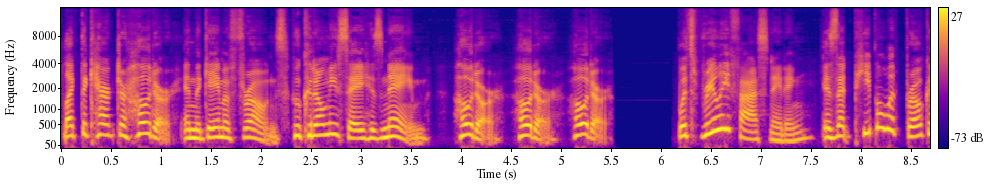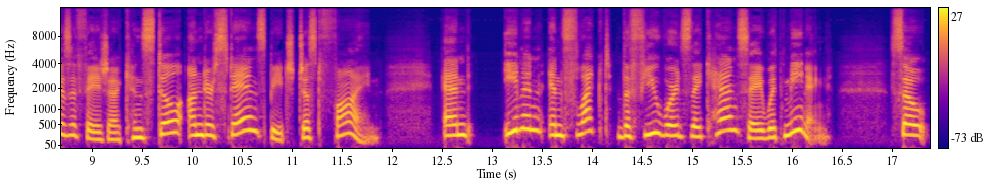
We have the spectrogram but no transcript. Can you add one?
like the character Hodor in the Game of Thrones, who could only say his name Hodor, Hodor, Hodor. What's really fascinating is that people with Broca's aphasia can still understand speech just fine, and even inflect the few words they can say with meaning. So,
